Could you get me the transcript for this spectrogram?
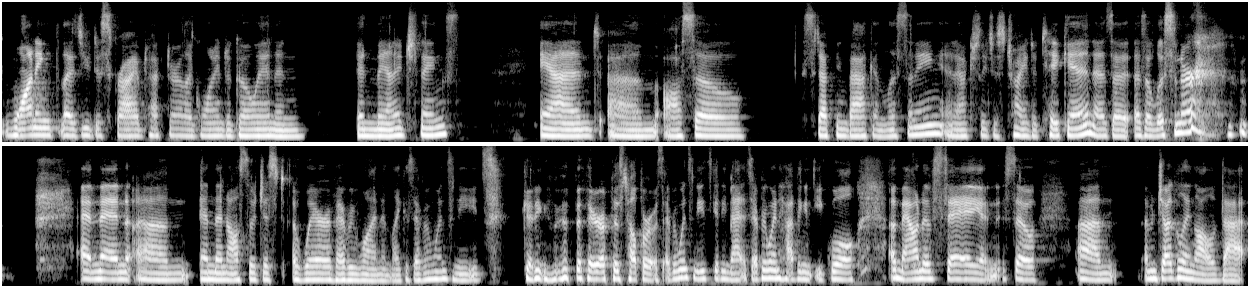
wanting as you described hector like wanting to go in and and manage things. And um, also stepping back and listening and actually just trying to take in as a as a listener. And then um, and then also just aware of everyone and like is everyone's needs getting the therapist helper is everyone's needs getting met is everyone having an equal amount of say? And so um, i'm juggling all of that.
